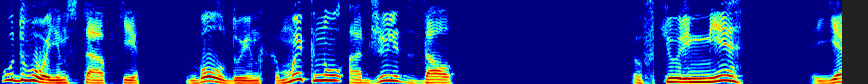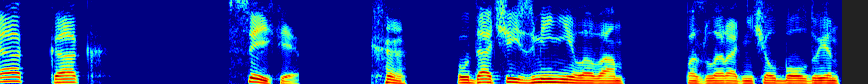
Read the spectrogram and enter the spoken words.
«Удвоим ставки». Болдуин хмыкнул, а Джилет сдал. «В тюрьме я как в сейфе». «Ха, удача изменила вам», — позлорадничал Болдуин.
